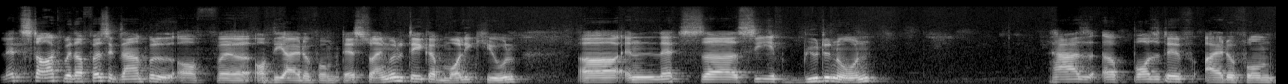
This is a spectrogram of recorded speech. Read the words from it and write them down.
Let's start with our first example of, uh, of the iodoform test. So I'm going to take a molecule uh, and let's uh, see if butanone has a positive iodoform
